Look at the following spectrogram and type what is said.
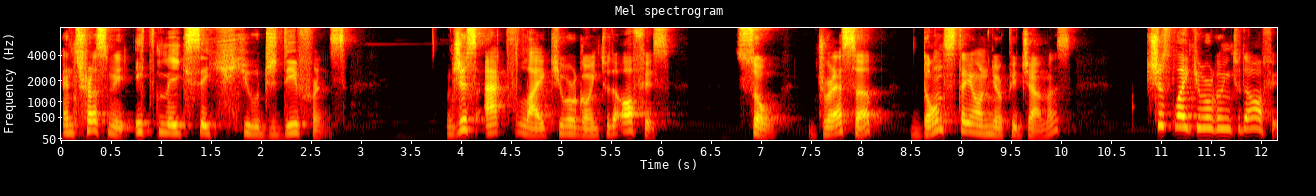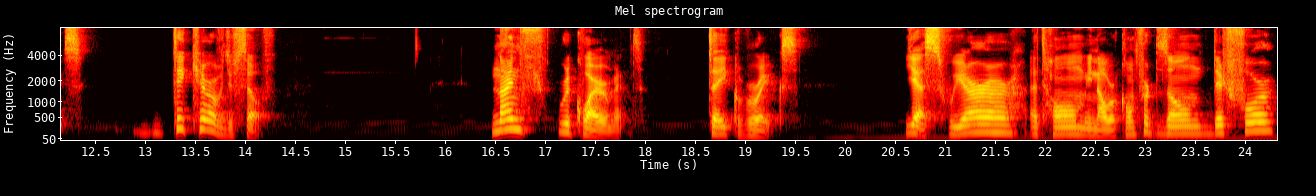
And trust me, it makes a huge difference. Just act like you are going to the office. So, dress up, don't stay on your pajamas, just like you are going to the office. Take care of yourself. Ninth requirement take breaks. Yes, we are at home in our comfort zone, therefore,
